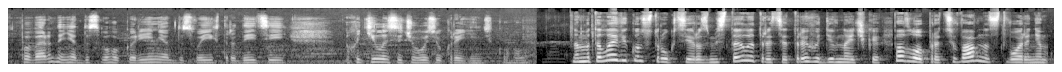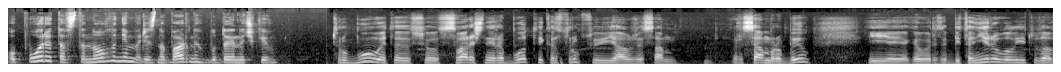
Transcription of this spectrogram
повернення до свого коріння, до своїх традицій. Хотілося чогось українського. На металевій конструкції розмістили 33 годівнички. Павло працював над створенням опори та встановленням різнобарвних будиночків трубу, это все сварочные работы, конструкцию я уже сам, сам робив. І, як говориться, бетонував її туди,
